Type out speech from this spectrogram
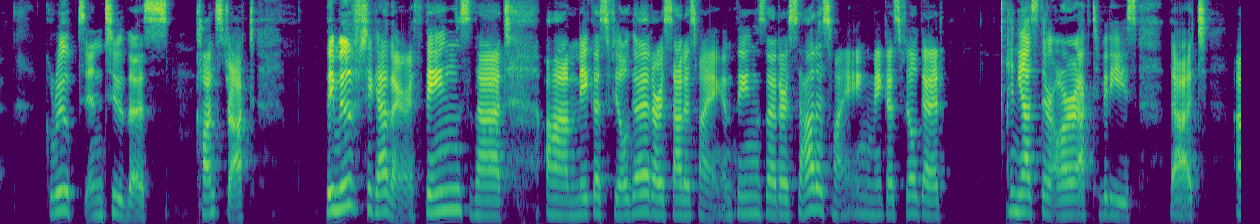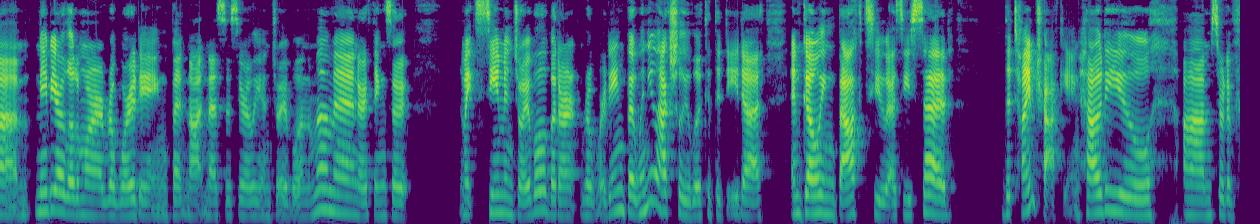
grouped into this construct they move together. Things that um, make us feel good are satisfying, and things that are satisfying make us feel good. And yes, there are activities that um, maybe are a little more rewarding, but not necessarily enjoyable in the moment, or things that might seem enjoyable but aren't rewarding. But when you actually look at the data and going back to, as you said, the time tracking, how do you um, sort of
